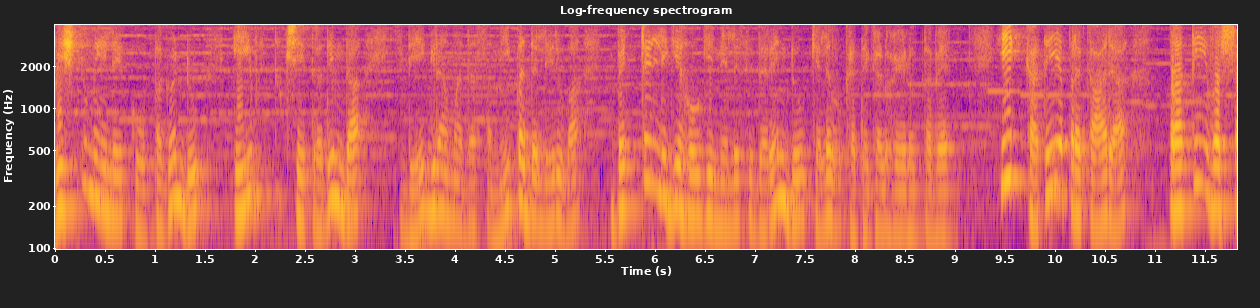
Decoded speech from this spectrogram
ವಿಷ್ಣು ಮೇಲೆ ಕೋಪಗೊಂಡು ಒಂದು ಕ್ಷೇತ್ರದಿಂದ ಇದೇ ಗ್ರಾಮದ ಸಮೀಪದಲ್ಲಿರುವ ಬೆಟ್ಟಳ್ಳಿಗೆ ಹೋಗಿ ನೆಲೆಸಿದರೆಂದು ಕೆಲವು ಕಥೆಗಳು ಹೇಳುತ್ತವೆ. ಈ ಕಥೆಯ ಪ್ರಕಾರ ಪ್ರತಿ ವರ್ಷ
